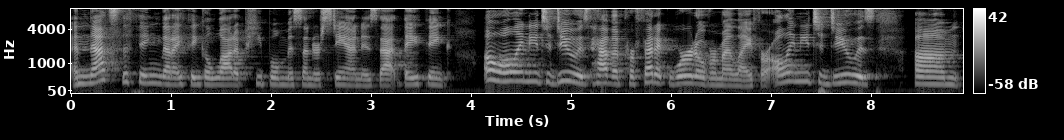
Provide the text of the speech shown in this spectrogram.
And that's the thing that I think a lot of people misunderstand is that they think, oh, all I need to do is have a prophetic word over my life, or all I need to do is um,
